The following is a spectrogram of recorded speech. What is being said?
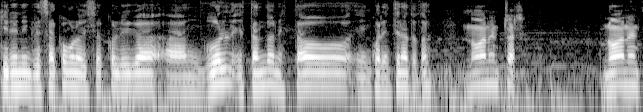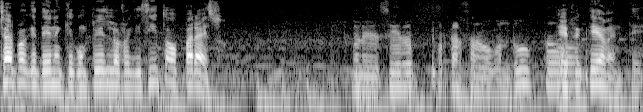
quieren ingresar, como lo decía el colega, a Angol estando en estado en cuarentena total? No van a entrar. No van a entrar porque tienen que cumplir los requisitos para eso. Vale decir, portar salvoconducto. Efectivamente.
